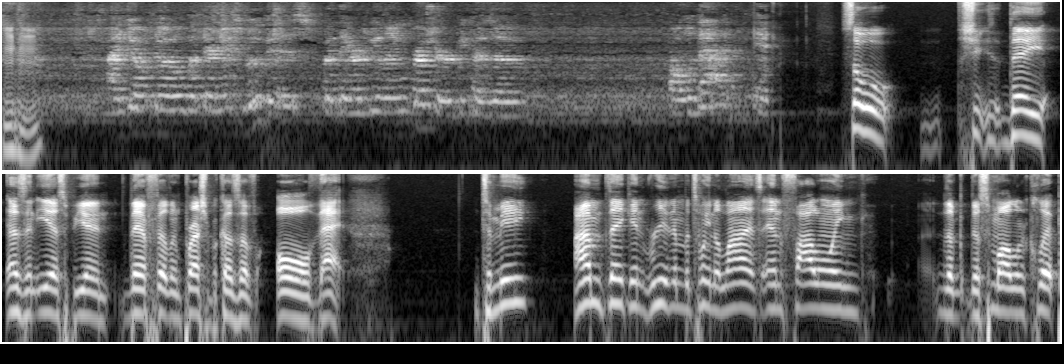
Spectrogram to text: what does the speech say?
Do So she they as an ESPN they're feeling pressure because of all that. To me, I'm thinking reading between the lines and following the the smaller clip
